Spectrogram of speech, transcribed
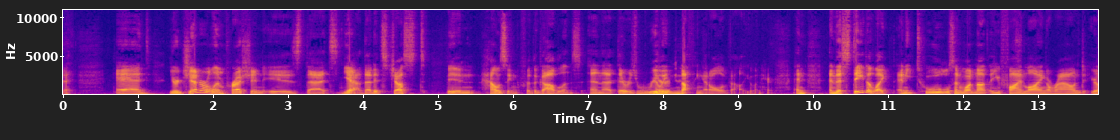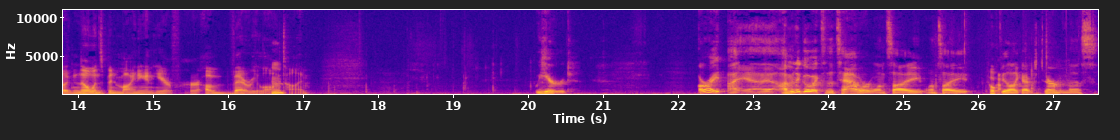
and your general impression is that yeah that it's just been housing for the goblins and that there is really nothing at all of value in here and and the state of like any tools and whatnot that you find lying around you're like no one's been mining in here for a very long hmm. time Weird. All right, I, I I'm gonna go back to the tower once I once I Okay. feel like I've determined this.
